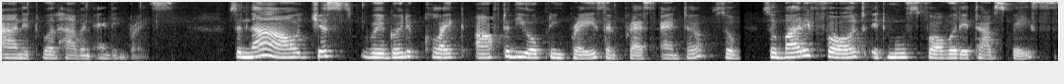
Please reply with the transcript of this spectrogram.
and it will have an ending brace. So now just we're going to click after the opening brace and press enter. So, so by default, it moves forward a tab space.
